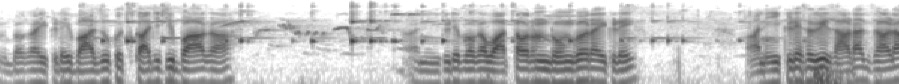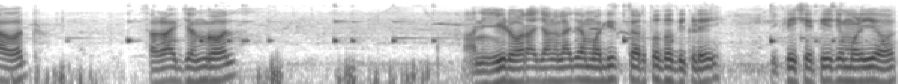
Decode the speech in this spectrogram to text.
बघा इकडे बाजूकच काजीची बाग हा. आणि इकडे बघा वातावरण डोंगर आहे इकडे. आणि इकडे सगळी झाडात झाडं आहोत. सगळा जंगल आणि ही ढोरा जंगलाच्या मध्येच चरतात तिकडे इकडे. शेतीचे मळी आहोत.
